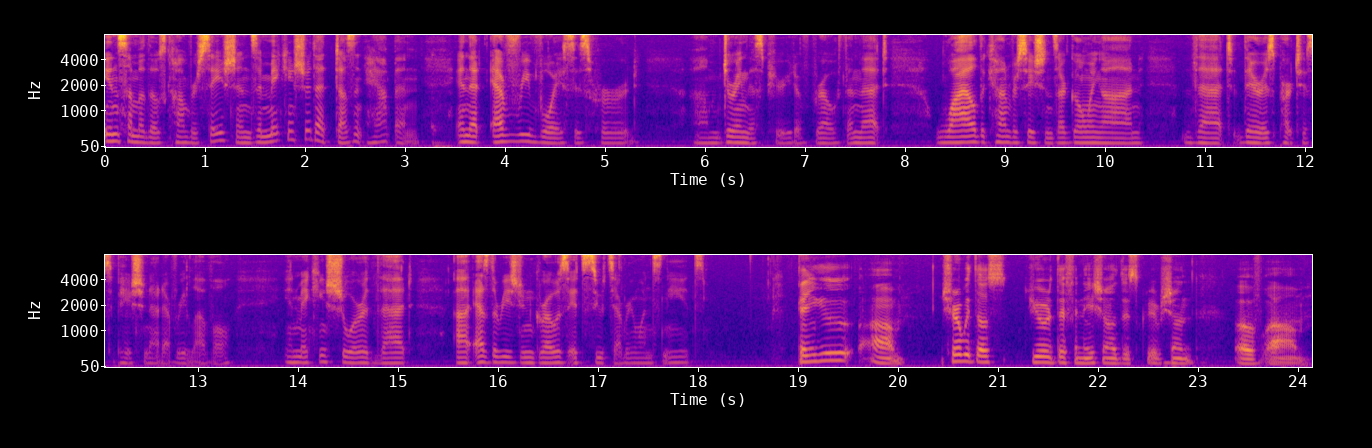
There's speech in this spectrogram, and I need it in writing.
in some of those conversations and making sure that doesn't happen and that every voice is heard um, during this period of growth and that while the conversations are going on that there is participation at every level in making sure that uh, as the region grows it suits everyone's needs. Can you um, share with us your definition or description of um,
